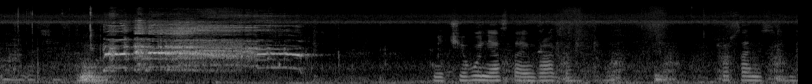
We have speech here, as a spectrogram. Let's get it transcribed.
Надо. Ничего не оставим врага. Что сами съедим?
